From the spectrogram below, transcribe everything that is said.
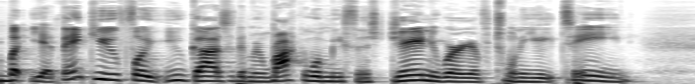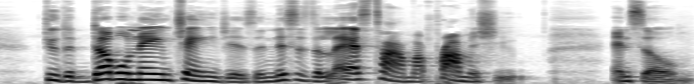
But yeah, thank you for you guys that have been rocking with me since January of 2018 through the double name changes. And this is the last time, I promise you. And so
